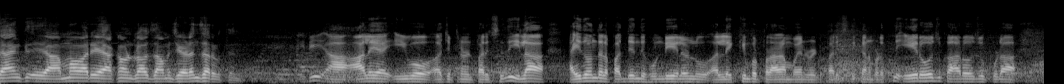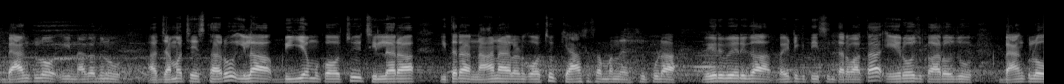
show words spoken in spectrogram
బ్యాంక్ అమ్మవారి అకౌంట్లో జమ చేయడం జరుగుతుంది. ఇది ఆ ఆలయ ఈవో చెప్పినటువంటి పరిస్థితి. ఇలా ఐదు వందల పద్దెనిమిది హుండీలను ఆ లెక్కింపు ప్రారంభమైనటువంటి పరిస్థితి కనబడుతుంది. ఏ రోజుకు ఆ రోజు కూడా బ్యాంకులో ఈ నగదును జమ చేస్తారు. ఇలా బియ్యం కావచ్చు చిల్లర ఇతర నాణాలను కావచ్చు క్యాష్ సంబంధించి కూడా వేరువేరుగా బయటికి తీసిన తర్వాత ఏ రోజుకు ఆ రోజు బ్యాంకులో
